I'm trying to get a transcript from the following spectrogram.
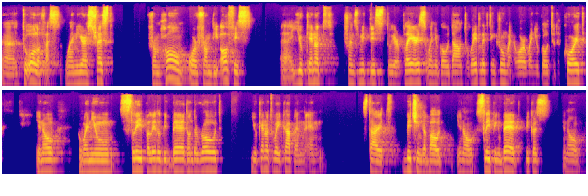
uh, to all of us when you are stressed from home or from the office uh, you cannot transmit this to your players when you go down to weightlifting room or when you go to the court you know when you sleep a little bit bad on the road you cannot wake up and and start bitching about you know sleeping bad because you know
